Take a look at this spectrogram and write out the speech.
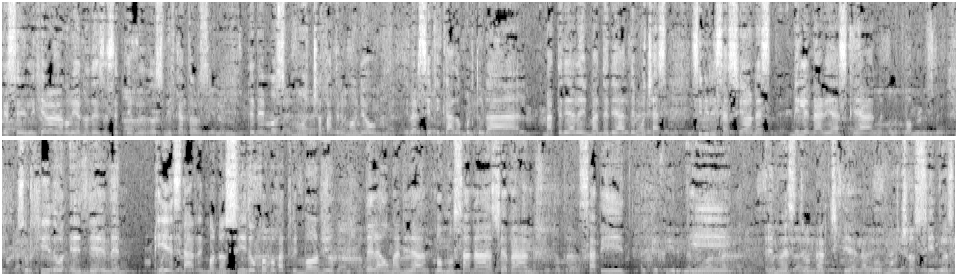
que se eligieron al gobierno desde septiembre de 2014 tenemos mucho patrimonio diversificado cultural, material e inmaterial de muchas civilizaciones milenarias que han surgido en Yemen y está reconocido como patrimonio de la humanidad como Sanaa, Shaban, Sabid y en nuestro archipiélago muchos sitios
